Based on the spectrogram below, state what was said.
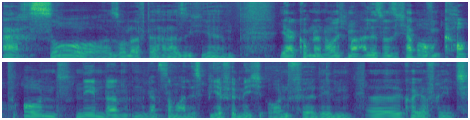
Ach so, so läuft der Hase hier. Ja, komm, dann hau ich mal alles, was ich habe, auf den Kopf und nehme dann ein ganz normales Bier für mich und für den äh, Keuerfried.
